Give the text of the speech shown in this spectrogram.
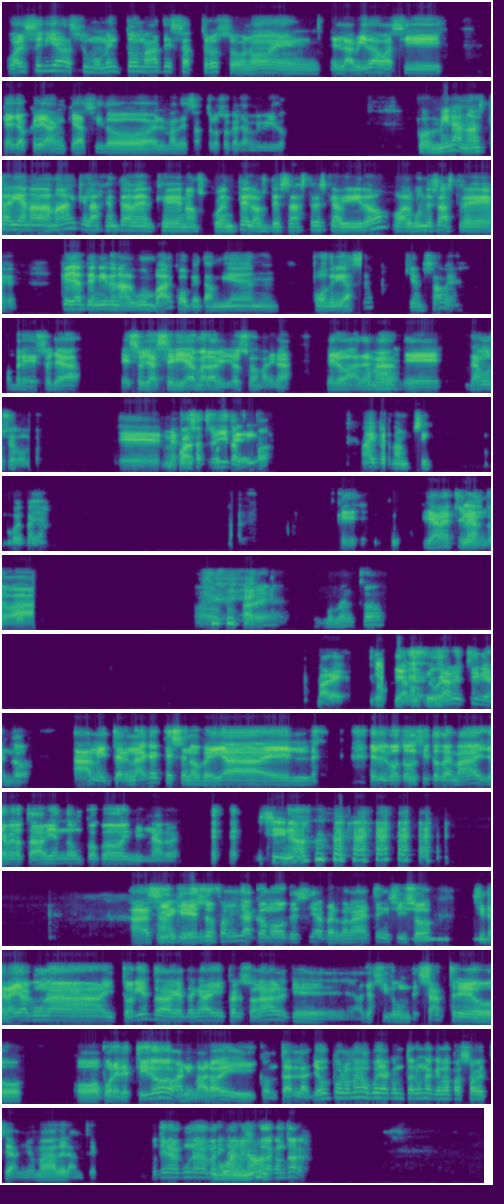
¿cuál sería su momento más desastroso, ¿no? En, en la vida o así que ellos crean que ha sido el más desastroso que hayan vivido. Pues mira, no estaría nada mal que la gente, a ver, que nos cuente los desastres que ha vivido o algún desastre que haya tenido en algún barco, que también podría ser, quién sabe. Hombre, eso ya eso ya sería maravilloso, Marina. Pero además, eh, dame un segundo. Eh, ¿Me pasa estrellita, Ay, perdón, sí. Voy para allá. Vale. Que ya me estoy viendo a... A ver, un momento. Vale, Ya, me estoy viendo a Mr. Nugget que se nos veía el, el botoncito de más y ya me lo estaba viendo un poco indignado, ¿eh? Sí, ¿no? Así que eso, familia, como os decía, perdonad este inciso, si tenéis alguna historieta que tengáis personal que haya sido un desastre o, por el estilo, animaros y contarla. Yo por lo menos voy a contar una que me ha pasado este año, más adelante. ¿Tú tienes alguna, Marina, que se pueda contar?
